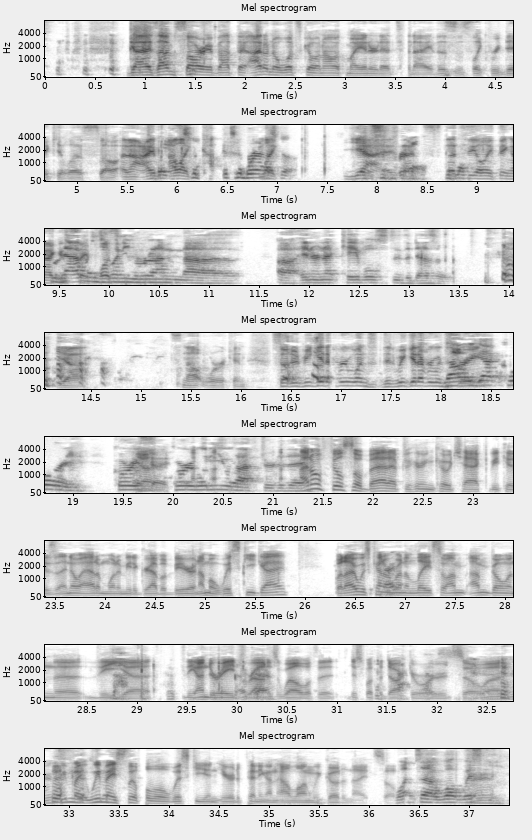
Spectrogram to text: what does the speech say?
Guys, I'm sorry about that. I don't know what's going on with my internet tonight. This is like ridiculous. So, and I, I like, It's Nebraska. yeah, It's that's Nebraska. that's the only thing I what can say. happens Plus, when you run uh, uh, internet cables through the desert? yeah, it's not working. So, did we get everyone's? Did we get everyone's? Now we drink? got Cory. Cory, Okay. Cory, what are you after today? I don't feel so bad after hearing Coach Hack because I know Adam wanted me to grab a beer, and I'm a whiskey guy. but I was kind of Right. running late, so I'm I'm going the the uh, the underage Okay. route as well with it, just what the doctor ordered. So uh, we may we may slip a little whiskey in here depending on how long we go tonight. So What uh, what whiskey?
